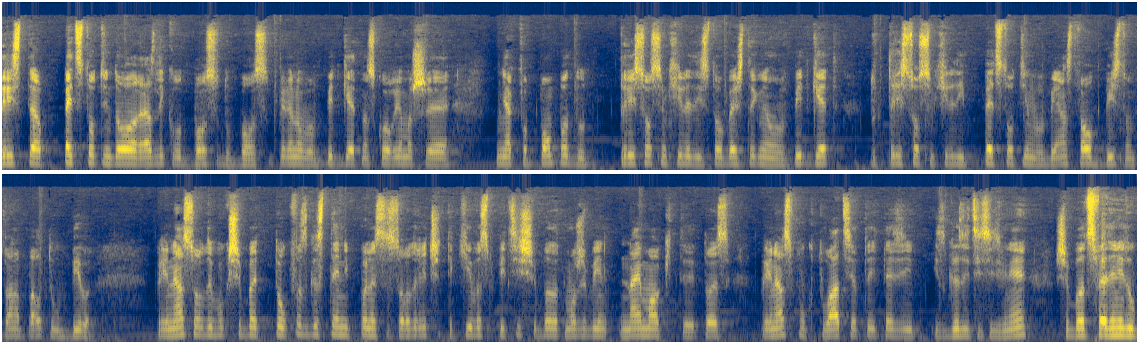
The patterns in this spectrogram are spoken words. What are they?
300-500 долара разлика от борса до борса. Примерно в BitGet наскоро имаше някаква помпа до 38 100 беше стигнал в BitGet, до 38 500 в Binance. Това е убийствено, това направо те убива. При нас ордербук ще бъде толкова сгъстен и пълен с ордери, че такива спици ще бъдат може би най-малките. Тоест при нас флуктуацията и тези изгъзици, с извинение, ще бъдат сведени до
